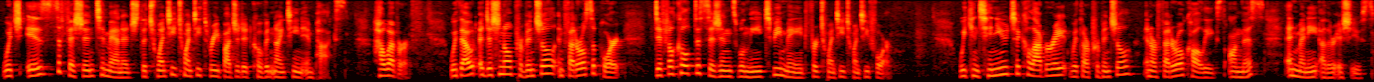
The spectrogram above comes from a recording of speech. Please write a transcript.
which is sufficient to manage the 2023 budgeted COVID-19 impacts. However, without additional provincial and federal support, difficult decisions will need to be made for 2024. We continue to collaborate with our provincial and our federal colleagues on this and many other issues.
